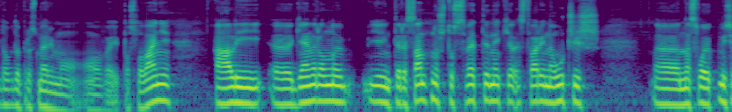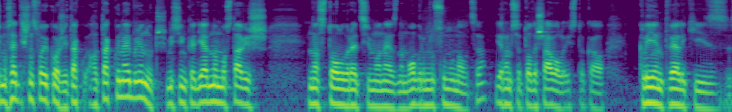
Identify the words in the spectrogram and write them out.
da, da preusmerimo ovaj, poslovanje, ali e, generalno je interesantno što sve te neke stvari naučiš na svoj, mislim, osetiš na svojoj koži, tako, ali tako i najbolje nučiš. Mislim, kad jednom ostaviš na stolu, recimo, ne znam, ogromnu sumu novca, jer nam se to dešavalo isto kao klijent veliki iz,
